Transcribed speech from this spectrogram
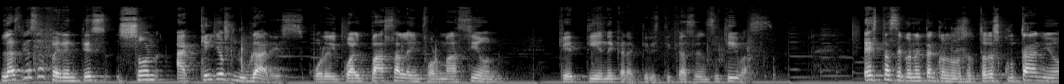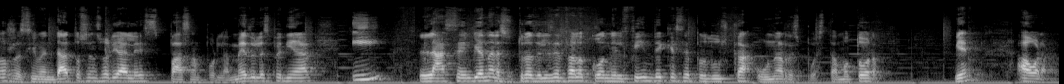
las vías aferentes son aquellos lugares por el cual pasa la información que tiene características sensitivas. Estas se conectan con los receptores cutáneos, reciben datos sensoriales, pasan por la médula espinal y las envían a las estructuras del encéfalo con el fin de que se produzca una respuesta motora. Bien, ahora,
